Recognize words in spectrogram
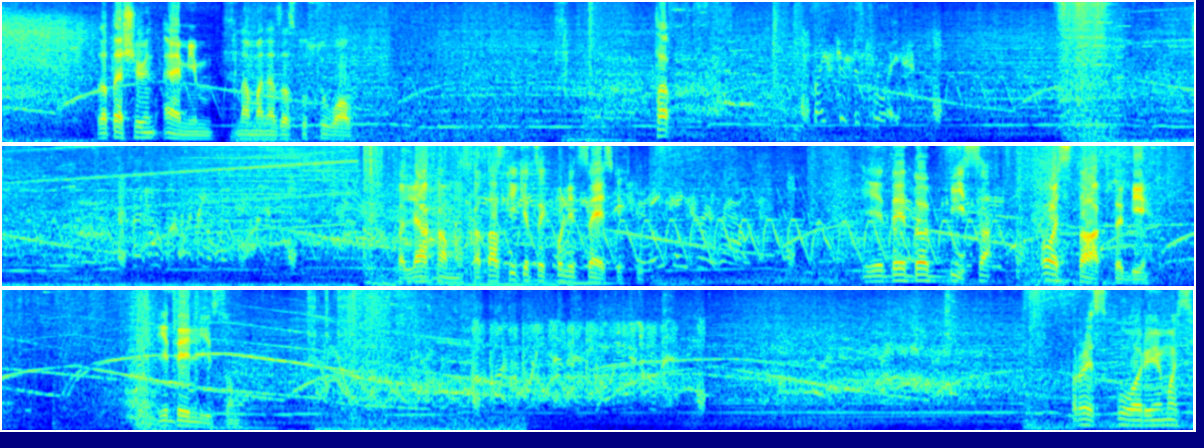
За те, що він Емім на мене застосував. Бляха муха. Та скільки цих поліцейських тут? Іди до біса. Ось так тобі. Іди лісом. Прискорюємось.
